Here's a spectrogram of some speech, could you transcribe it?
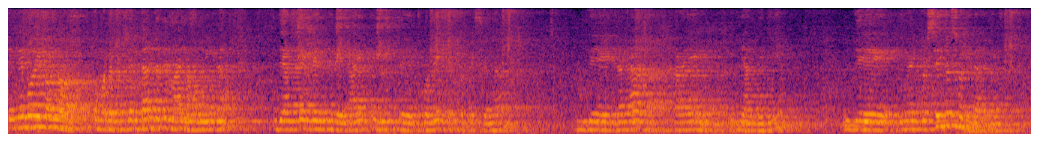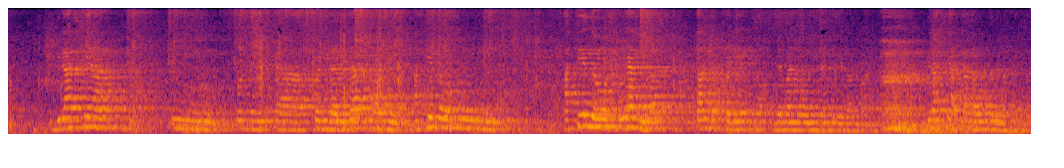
Tenemos el honor, como representantes de Manos Unidas, de hacerle entrega a este colegio profesional de Granada, Jaén y Almería de nuestro sello solidario. Gracias mm, por nuestra solidaridad haciendo, mm, haciendo realidad tantos proyectos de Manos Unidas y de Barba. Gracias a cada uno de los gestores.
